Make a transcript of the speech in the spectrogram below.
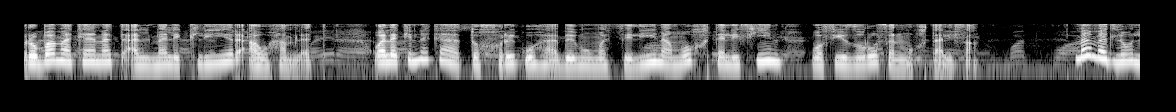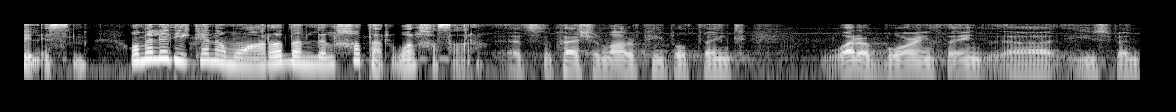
ربما كانت الملك لير أو هاملت. ولكنك تخرجها بممثلين مختلفين وفي ظروف مختلفة ما مدلول الاسم؟ وما الذي كان معرضا للخطر thing. Uh, you spent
